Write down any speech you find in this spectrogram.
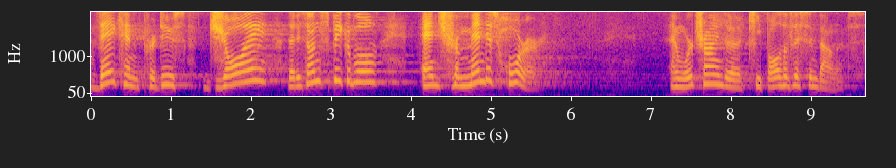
they can produce joy that is unspeakable and tremendous horror. And we're trying to keep all of this in balance,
